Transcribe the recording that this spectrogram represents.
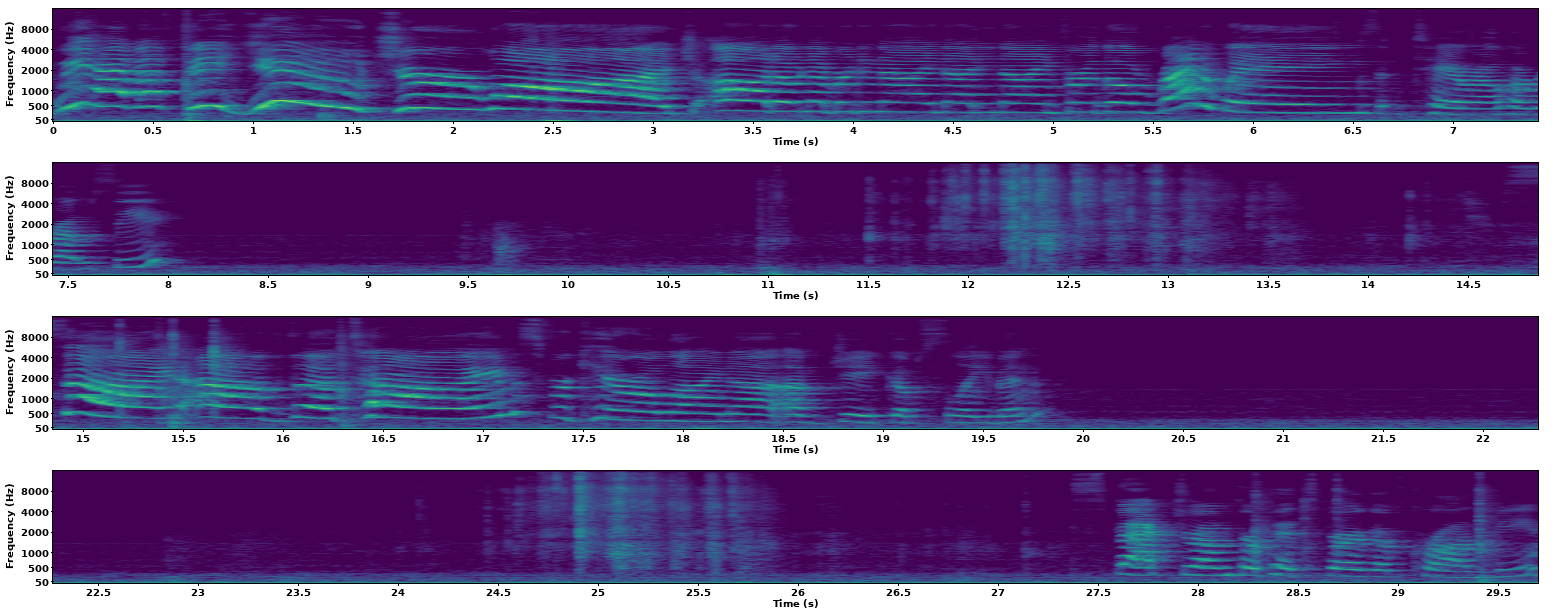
We have a future watch. Number to 999 for the Red Wings, Taro Hirose. Sign of the Times for Carolina of Jaccob Slavin. Spectrum for Pittsburgh of Crosby.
